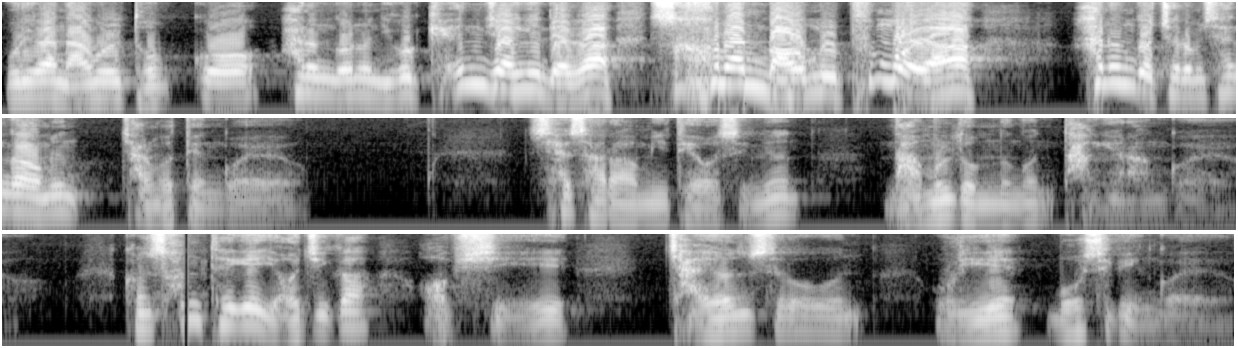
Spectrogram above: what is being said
우리가 남을 돕고 하는 거는 이거 굉장히 내가 선한 마음을 품어야 하는 것처럼 생각하면 잘못된 거예요. 새 사람이 되었으면 남을 돕는 건 당연한 거예요. 그건 선택의 여지가 없이 자연스러운 우리의 모습인 거예요.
